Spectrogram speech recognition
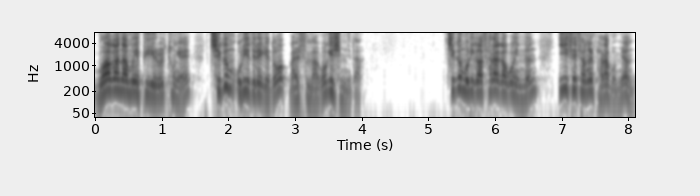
무화과 나무의 비유를 통해 지금 우리들에게도 말씀하고 계십니다. 지금 우리가 살아가고 있는 이 세상을 바라보면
